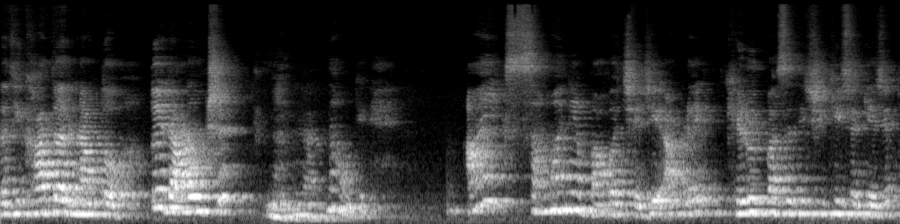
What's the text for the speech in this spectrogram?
નથી ખાતર નાખતો. તો એ દાણો ઉગશે? આ એક સામાન્ય બાબત છે જે આપણે ખેડૂત પાસેથી શીખી શકીએ છીએ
